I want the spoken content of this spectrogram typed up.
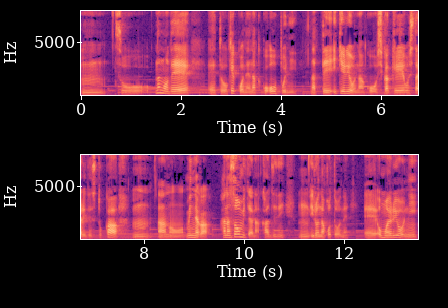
うん、そうなので、えっと、結構ねなんかこうオープンになっていけるようなこう仕掛けをしたりですとか、うん、あのみんなが話そうみたいな感じに、うん、いろんなことをね、えー、思えるように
